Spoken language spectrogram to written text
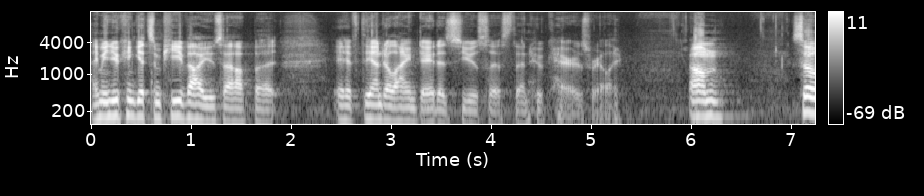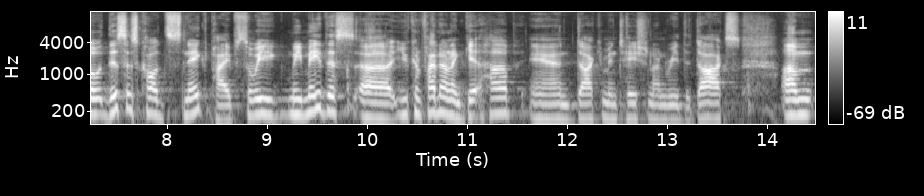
I mean, you can get some p-values out, but if the underlying data is useless, then who cares really? Um, so this is called Snake Pipes. So we, we made this, uh, you can find it on GitHub and documentation on Read the Docs. Um,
